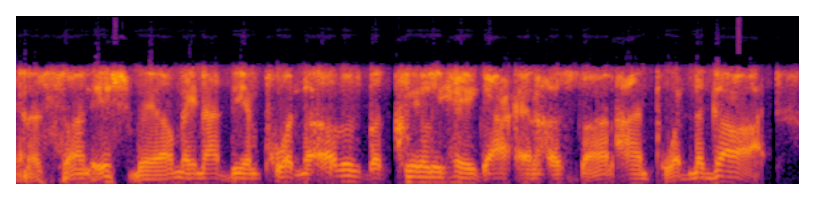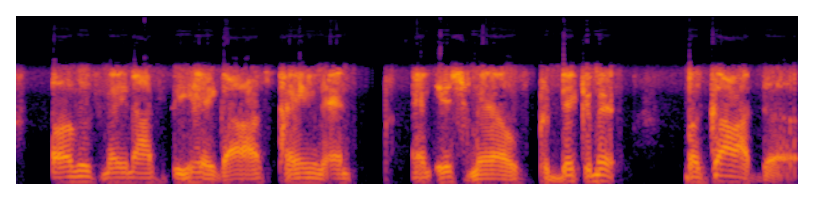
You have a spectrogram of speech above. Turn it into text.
and her son Ishmael may not be important to others, but clearly Hagar and her son are important to God. Others may not see Hagar's pain and, and Ishmael's predicament, but God does.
